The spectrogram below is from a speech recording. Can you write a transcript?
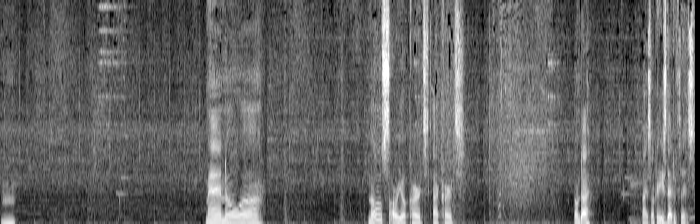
Hmm. Man, no, uh... No Sariel cards, attack cards. Don't die? Nice, okay, he's dead with this.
